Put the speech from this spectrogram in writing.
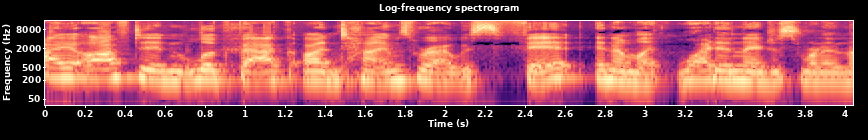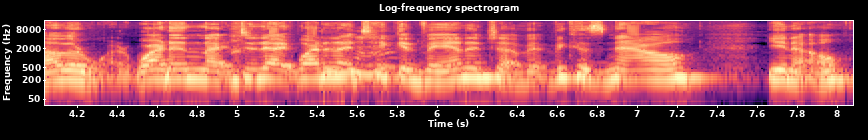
I often look back on times where I was fit and I'm like, why didn't I just run another one? Why didn't I did I why didn't I take mm-hmm. advantage of it? Because now, you know,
